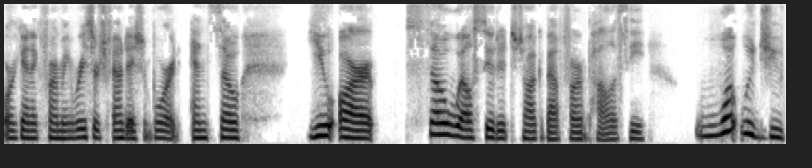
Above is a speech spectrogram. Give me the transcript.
Organic Farming Research Foundation board, and so you are so well suited to talk about farm policy. What would you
